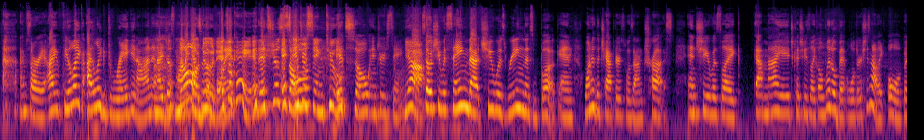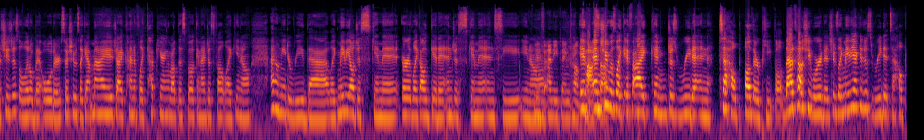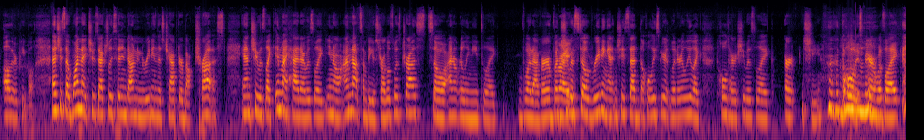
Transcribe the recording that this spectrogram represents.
I'm sorry. I feel like I like drag it on, and I just want to No, get to dude, the it's point. okay. It's, It's just it's so- interesting too. It's so interesting. Yeah. So she was saying that she was reading this book, and one of the chapters was on trust. And she was like, at my age, because she's like a little bit older, she's not like old, but she's just a little bit older. So she was like, at my age, I kind of like kept hearing about this book, and I just felt like, you know, I don't need to read that. Like maybe I'll just skim it, or like I'll get it and just skim it and see, you know if anything comes, if, and she was like, if I can just read it and to help other people. That's how she worded it. She was like, maybe I could just read it to help other people. And she said one night she was actually sitting down and reading this chapter about trust. And she was like, in my head, I was like, you know, I'm not somebody who struggles with trust, so I don't really need to like whatever. But she was still reading it and she said the Holy Spirit literally like told her, she was like, or she, the Holy Spirit was like,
